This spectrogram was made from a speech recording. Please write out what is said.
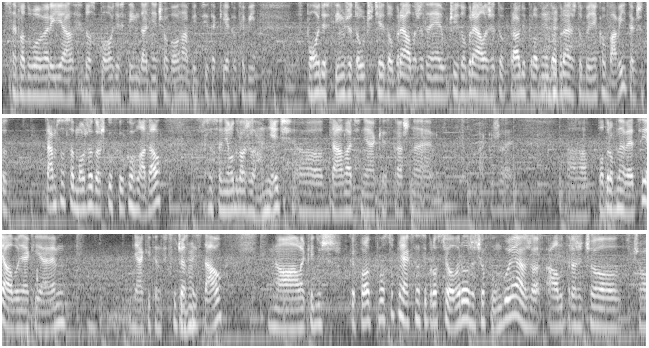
seba dôvery a si dosť pohode s tým dať niečo von a byť si taký ako keby v pohode s tým, že to určite je dobré, alebo že to nie je určite dobré, ale že to pravdepodobne je Mhm. dobré a že to bude niekoho baviť, takže to, tam som sa možno trošku chvíľku hľadal, že som sa neodvážil hneď uh, dávať nejaké strašné akože, uh, podrobné veci alebo nejaký, ja neviem, nejaký ten súčasný Mhm. stav. No ale keď už keď po- postupne, ak som si proste hovoril, že čo funguje, a že, alebo teda, že čo, v čom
